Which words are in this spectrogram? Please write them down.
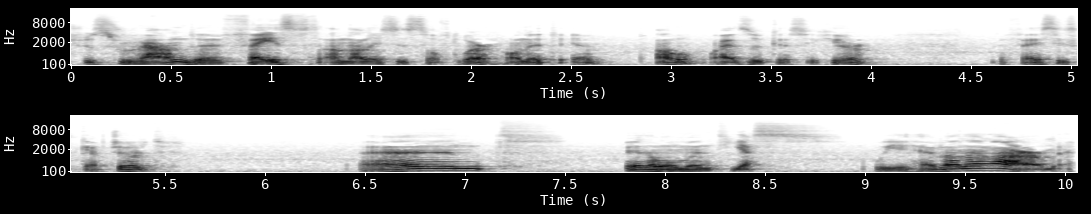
just run the face analysis software on it. Yeah. Oh, as you can see here, the face is captured. And in a moment yes we have an alarm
